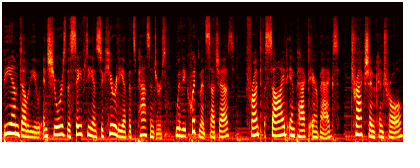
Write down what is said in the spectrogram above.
BMW ensures the safety and security of its passengers with equipment such as front side impact airbags, traction control,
